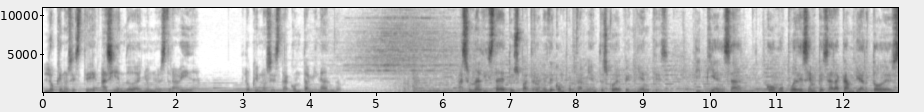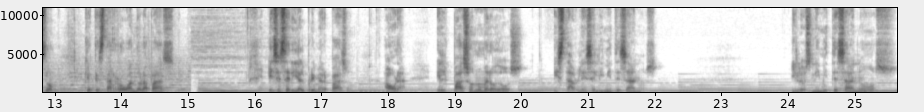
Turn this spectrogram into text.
lo que nos esté haciendo daño en nuestra vida, lo que nos está contaminando. Haz una lista de tus patrones de comportamientos codependientes y piensa cómo puedes empezar a cambiar todo esto que te está robando la paz. Ese sería el primer paso. Ahora, el paso número dos, establece límites sanos. Y los límites sanos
